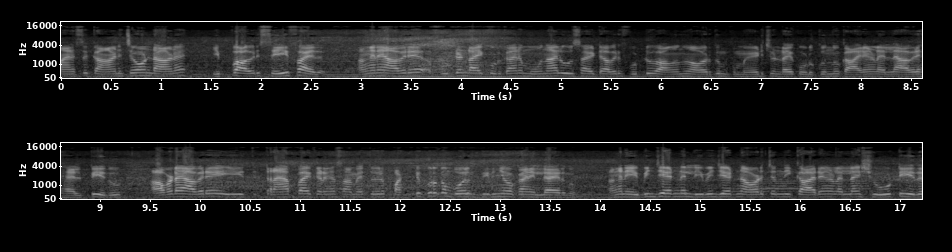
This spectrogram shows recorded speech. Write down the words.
മനസ്സ് കാണിച്ചുകൊണ്ടാണ് ഇപ്പോൾ അവർ സേഫ് ആയത്. അങ്ങനെ അവർ ഫുഡ് ഉണ്ടാക്കി കൊടുക്കാനും മൂന്നാൽ ദിവസമായിട്ട് അവർ ഫുഡ് വാങ്ങുന്നു അവർക്ക് മേടിച്ചുണ്ടായി കൊടുക്കുന്നു കാര്യങ്ങളെല്ലാം അവരെ ഹെൽപ്പ് ചെയ്തു. അവിടെ അവരെ ഈ ട്രാപ്പായി കിടക്കുന്ന സമയത്ത് ഒരു പട്ടിക്കുറുക്കം പോലും തിരിഞ്ഞു നോക്കാനില്ലായിരുന്നു. അങ്ങനെ എബിൻ ചേട്ടനും ലിബിൻ ചേട്ടനും അവിടെ ചെന്ന് ഈ കാര്യങ്ങളെല്ലാം ഷൂട്ട് ചെയ്ത്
